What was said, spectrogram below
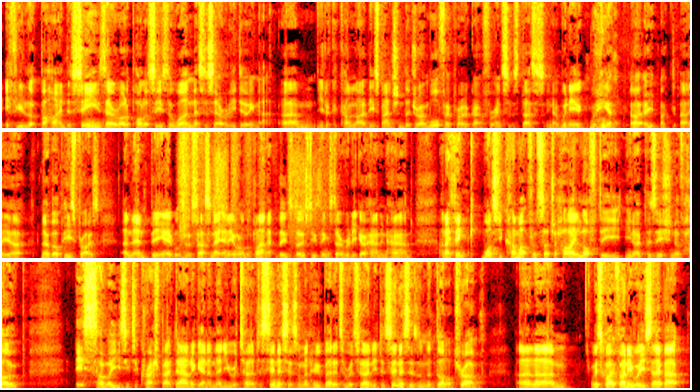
if you look behind the scenes, there are a lot of policies that weren't necessarily doing that. Um, you look at kind of like the expansion of the drone warfare program, for instance. That's you know winning a, winning a, a, a, Nobel Peace Prize and then being able to assassinate anyone on the planet. Those those two things don't really go hand in hand. And I think once you come up from such a high, lofty you know position of hope it's so easy to crash back down again, and then you return to cynicism. And who better to return you to cynicism than Donald Trump? And um, it's quite funny what you say about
